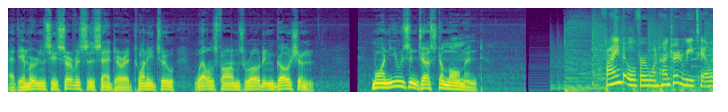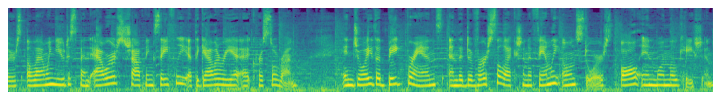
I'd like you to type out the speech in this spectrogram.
at the Emergency Services Center at 22 Wells Farms Road in Goshen. More news in just a moment. Find over 100 retailers allowing you to spend hours shopping safely at the Galleria at Crystal Run. Enjoy the big brands and the diverse selection of family owned stores all in one location.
